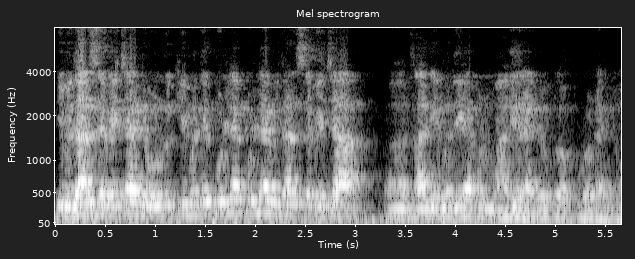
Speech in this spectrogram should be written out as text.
की विधानसभेच्या निवडणुकीमध्ये कुठल्या कुठल्या विधानसभेच्या जागेमध्ये आपण मागे राहिलो किंवा पुढे राहिलो?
